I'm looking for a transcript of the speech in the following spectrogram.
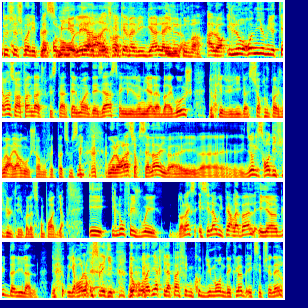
que ce soit les placements, au milieu de terrain, est-ce que Kamavinga, là, il, vous convainc Alors, ils l'ont remis au milieu de terrain sur la fin de match parce que c'était tellement un désastre. Ils les ont mis à la bas à gauche. Donc, il va surtout pas jouer arrière gauche. Hein, vous faites pas de soucis. Ou alors là, sur celle-là, il va, il va, disons qu'il sera en difficulté. Voilà ce qu'on pourra dire. Et ils l'ont fait jouer dans l'axe. Et c'est là où il perd la balle et il y a un but d'Alilal. Où il relance l'équipe. Donc, on va dire qu'il n'a pas fait une Coupe du monde des clubs exceptionnels.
